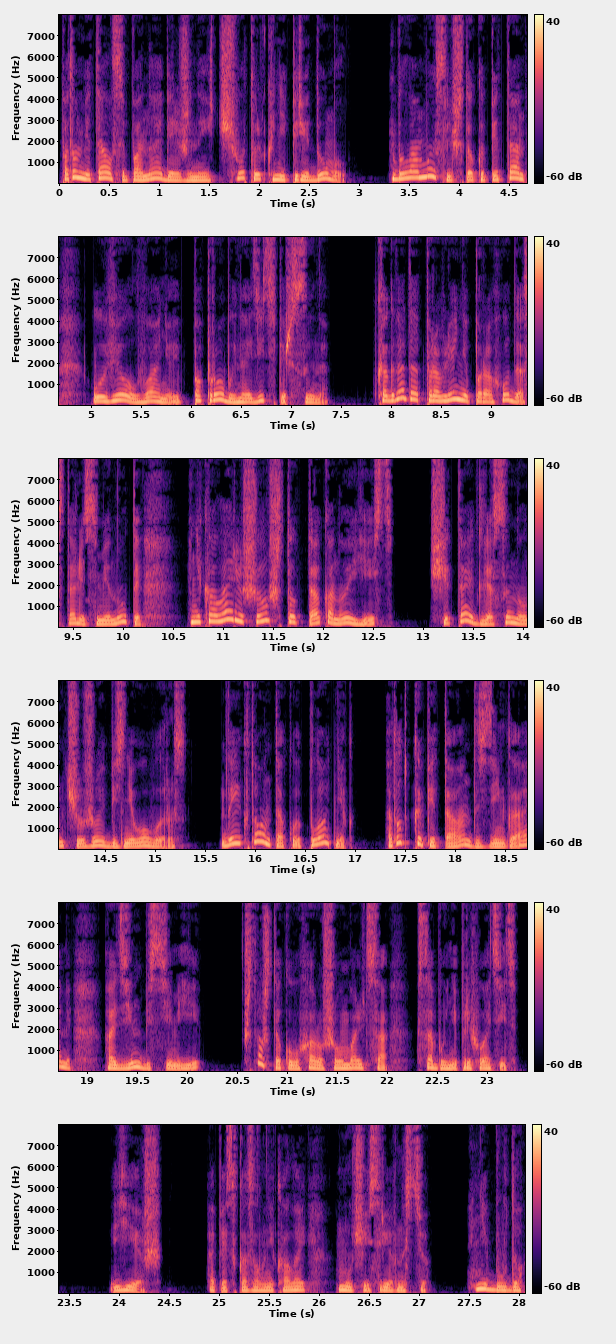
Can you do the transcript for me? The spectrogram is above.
потом метался по набережной и чего только не передумал. Была мысль, что капитан увел Ваню, и попробуй найди теперь сына. Когда до отправления парохода остались минуты, Николай решил, что так оно и есть. Считай, для сына он чужой, без него вырос. Да и кто он такой, плотник? А тут капитан, да с деньгами, один без семьи. Что ж такого хорошего мальца с собой не прихватить? Ешь, опять сказал Николай, мучаясь ревностью. Не буду,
